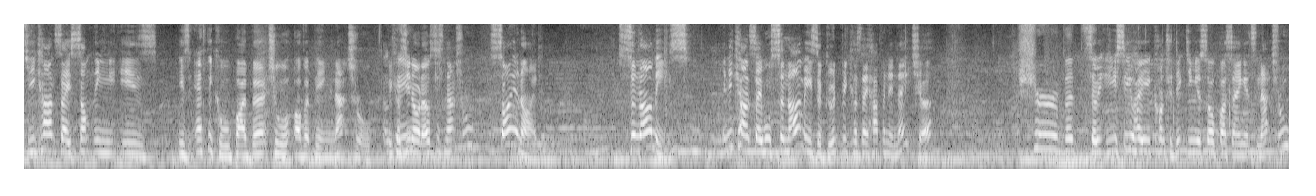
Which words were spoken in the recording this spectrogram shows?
So you can't say something is is ethical by virtue of it being natural. okay. Because you know what else is natural? Cyanide tsunamis. And you can't say, well, tsunamis are good because they happen in nature. Sure, but So you see how you're contradicting yourself by saying it's natural?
